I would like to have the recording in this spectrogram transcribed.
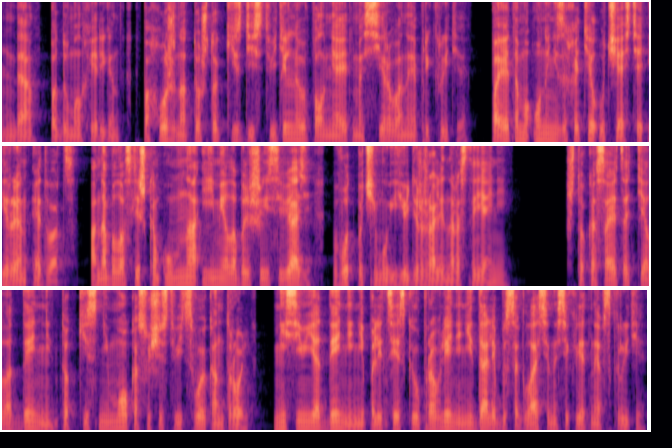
«Да», – подумал Херриган, – «похоже на то, что Кис действительно выполняет массированное прикрытие. Поэтому он и не захотел участия Ирен Эдвардс. Она была слишком умна и имела большие связи, вот почему ее держали на расстоянии. Что касается тела Денни, то Кис не мог осуществить свой контроль. Ни семья Денни, ни полицейское управление не дали бы согласия на секретное вскрытие.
